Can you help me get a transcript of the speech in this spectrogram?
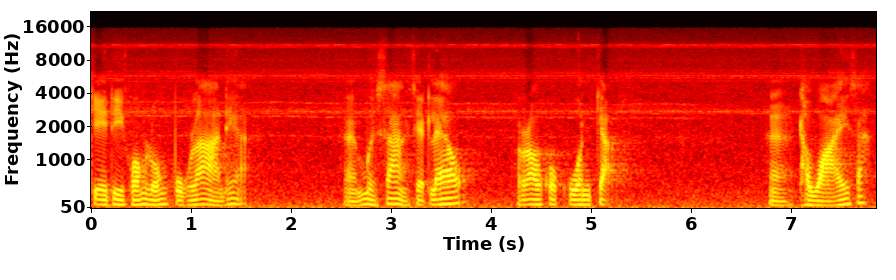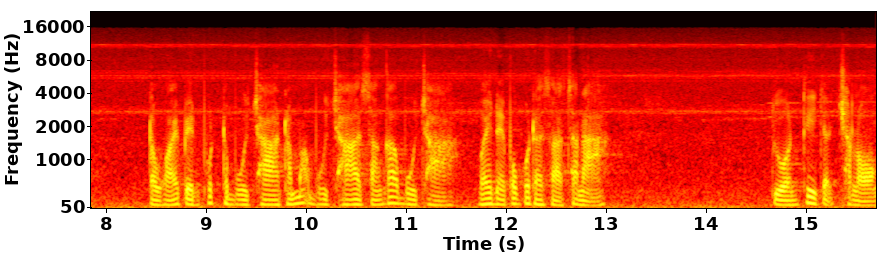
เจดีย์ของหลวงปู่ล่าเนี่ยเมื่อสร้างเสร็จแล้ว เราก็ควรจะถวายซะ ถวายเป็นพุทธบูชาธรรมบูชา สังฆบูชาไว้ในพระพุทธศาสนาจวนที่จะฉลอง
